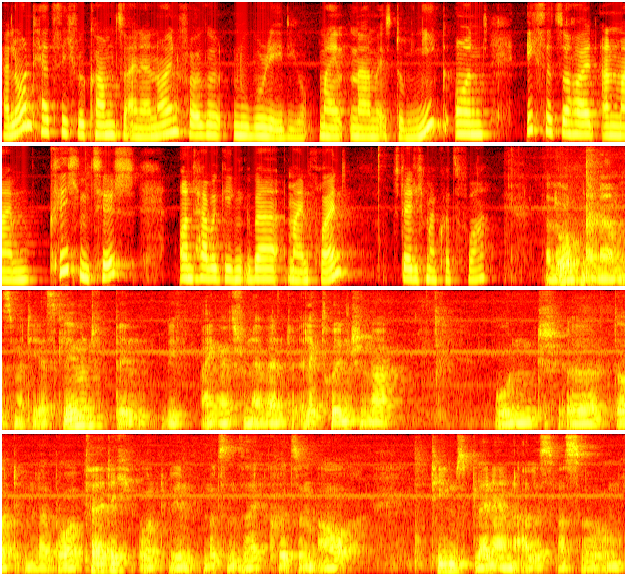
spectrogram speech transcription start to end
Hallo und herzlich willkommen zu einer neuen Folge Nubo Radio. Mein Name ist Dominique und ich sitze heute an meinem Küchentisch und habe gegenüber meinen Freund Stell dich mal kurz vor. Hallo, mein Name ist Matthias Clement, bin, wie eingangs schon erwähnt, Elektroingenieur und äh, dort im Labor tätig und wir nutzen seit kurzem auch Teams, Blender und alles, was so um,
